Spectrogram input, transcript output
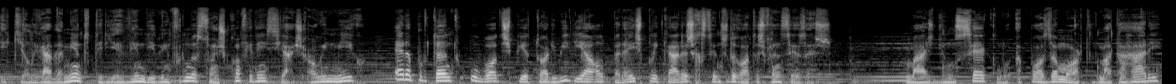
e que alegadamente teria vendido informações confidenciais ao inimigo, era, portanto, o bode expiatório ideal para explicar as recentes derrotas francesas. Mais de um século após a morte de Mata Hari,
